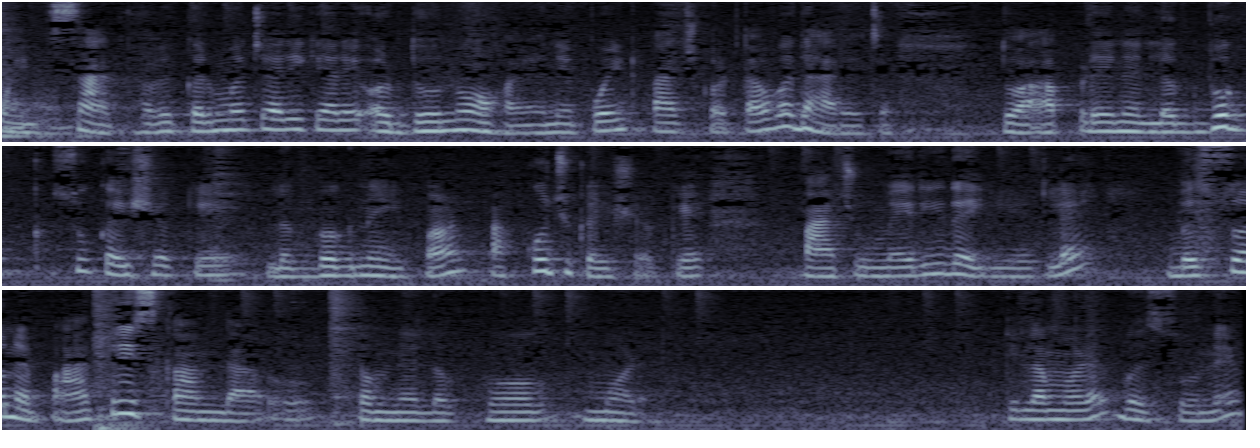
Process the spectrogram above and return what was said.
પોઈન્ટ સાત. હવે કર્મચારી ક્યારેય અડધો ન હોય અને પોઈન્ટ પાંચ કરતાં વધારે છે. તો આપણે એને લગભગ શું કહી શકીએ? લગભગ નહીં, પણ પાક્કું જ કહી શકીએ. પાંચ ઉમેરી દઈએ એટલે બસો ને પાંત્રીસ કામદારો તમને લગભગ મળે. કેટલા મળે? બસો ને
